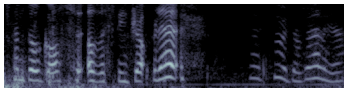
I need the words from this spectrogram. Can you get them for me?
Some dog obviously dropped it. I saw a dog earlier.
